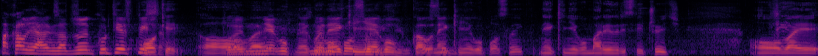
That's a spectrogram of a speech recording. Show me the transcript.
Pa kao ja zato zovem Kurtijev spisak. Okej, je ovaj, njegov- nego je njegov neki njegov, kao neki njegov poslanik, neki njegov Marijan Rističević. Ovaj, e,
